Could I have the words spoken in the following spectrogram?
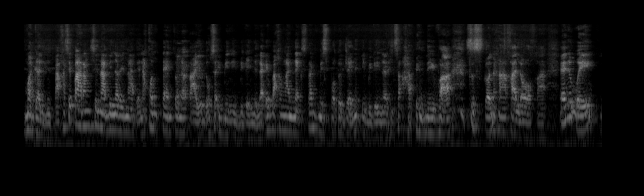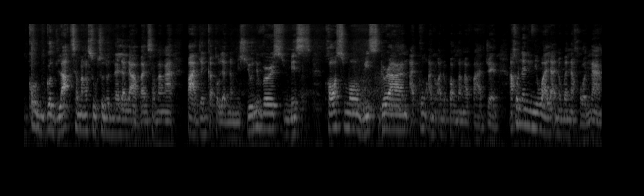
magaling pa. Kasi parang sinabi na rin natin na kontento na tayo doon sa ibinibigay nila. Eh baka nga next time, Miss Photogenic, ibigay na rin sa atin, di ba? Sus ko, nakakaloka. Anyway, good, good luck sa mga susunod na lalaban sa mga pageant katulad ng Miss Universe, Miss Cosmo, Miss Grand, at kung ano-ano pang mga pageant. Ako naniniwala naman ako na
